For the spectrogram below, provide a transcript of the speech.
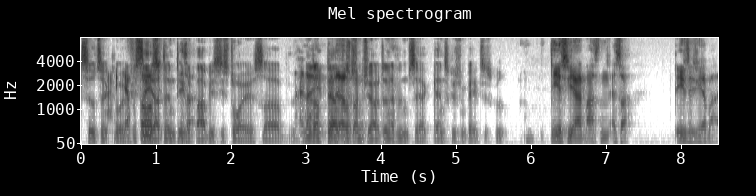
ser ud til at glorificere også- den del altså- af Barbies historie, så Nej, nej, netop derfor også godt. synes jeg at den her film ser ganske sympatisk ud. Det jeg siger er bare sådan, altså, det eneste jeg siger er bare,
